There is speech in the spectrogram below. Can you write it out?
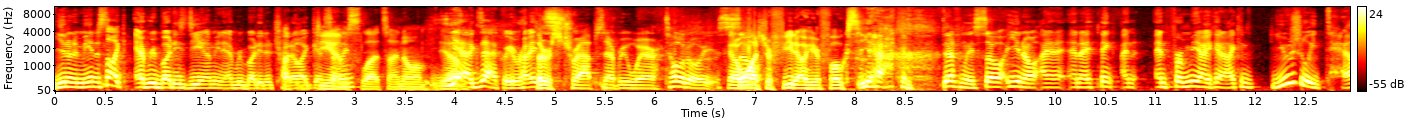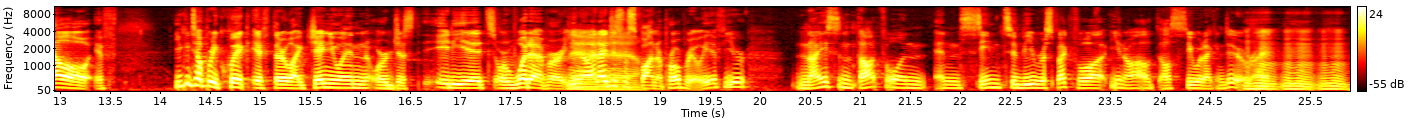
You know what I mean? It's not like everybody's DMing everybody to try to like get DM something. sluts, I know them. Yeah. exactly, right? There's traps everywhere. totally. Gotta So- watch your feet out here, folks. Yeah, definitely. So you know, and, and I think, and, and for me, I can I can usually tell if you can tell pretty quick if they're like genuine or just idiots or whatever, you know. Yeah, And I just yeah. respond appropriately. If you're nice and thoughtful and and seem to be respectful, uh, you know, I'll I'll see what I can do, right? Mm-hmm, right?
